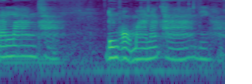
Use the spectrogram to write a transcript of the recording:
ด้านล่างค่ะ ดึงออกมานะคะนี่ค่ะ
